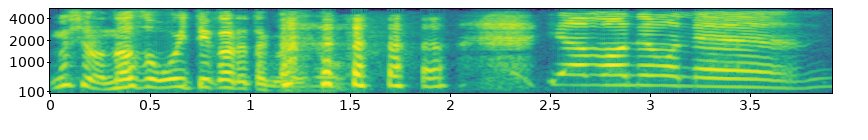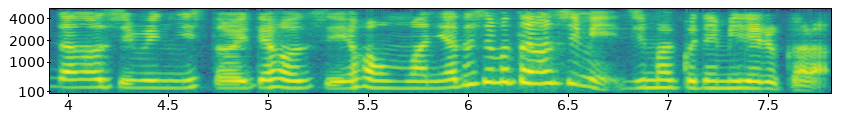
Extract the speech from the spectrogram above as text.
むしろ謎置いてかれたぐらいの いやもうでもね、楽しみにしといてほしい、ほんまに。私も楽しみ、字幕で見れるから。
